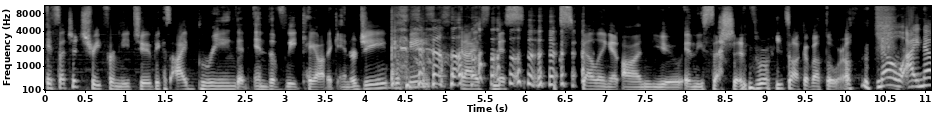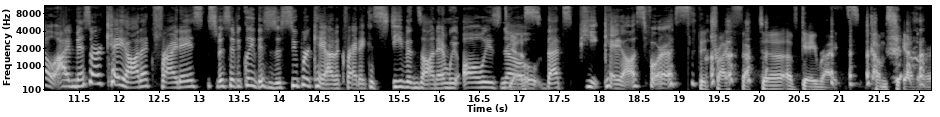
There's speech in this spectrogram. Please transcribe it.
it's such a treat for me too because I bring an end of week chaotic energy with me, and I miss expelling it on you in these sessions where we talk about the world. no, I know. I miss our chaotic Fridays. Specifically, this is a super chaotic Friday because Steven's on, and we always know yes. that's peak chaos for us. the trifecta of gay rights comes together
